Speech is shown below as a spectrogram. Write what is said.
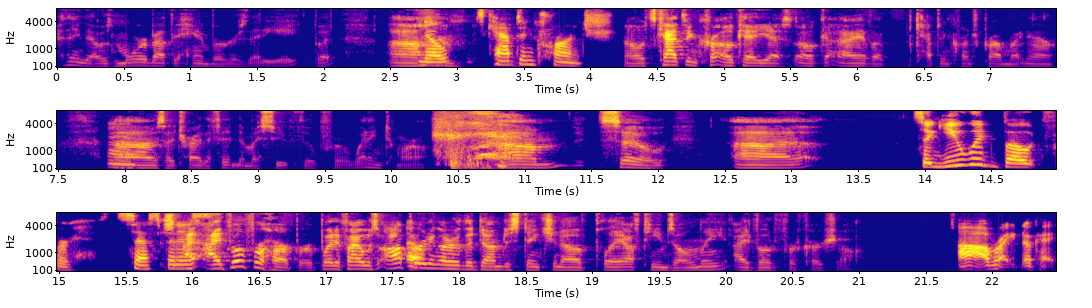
I think that was more about the hamburgers that he ate, but uh, No, it's Captain Crunch. Oh, it's Captain Crunch. Okay, yes. Oh, I have a Captain Crunch problem right now. Uh, as I try to fit into my suit for, for a wedding tomorrow. um, so, uh, So you would vote for Cespedes? I, I'd vote for Harper, but if I was operating under the dumb distinction of playoff teams only, I'd vote for Kershaw. ah, right. Okay.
